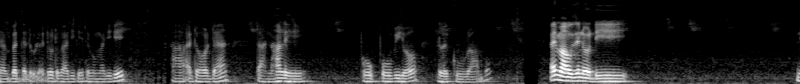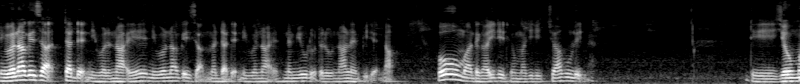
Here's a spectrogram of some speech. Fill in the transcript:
နဲ့ပတ်သက်လို့လေတို့တကကြီးတွေတကမကြီးတွေအာအတော်တန်ဒါနားလည်ပို့ပို့ပြီးတော့လွယ်ကူတာပေါ့ အဲ့မှာဦးဇင်းတို့ဒီနိဝရဏကိစ္စတတ်တဲ့နိဝရဏရဲ့နိဝရဏကိစ္စမတတ်တဲ့နိဝရဏရဲ့နှစ်မျိုးလို့တို့နားလည်ပြီးတဲ့နောက်ဟိုးမှာတကကြီးတွေတကမကြီးတွေကြားဘူးလိမ့်မယ်ဒီယုံမ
